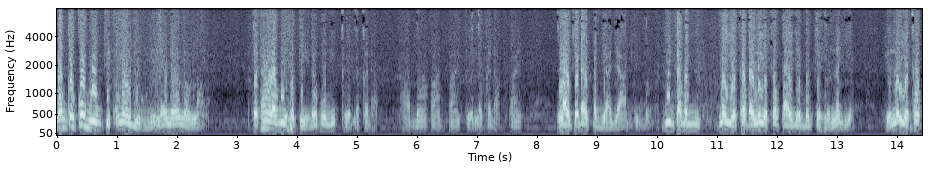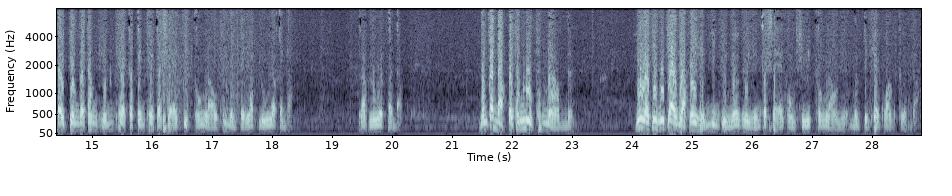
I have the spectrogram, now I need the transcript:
มันก็กุ้มลุมจิตของเราอยู่อย่างนี้แล้วแล้วเราเราแต่ถ้าเรามีสตินะพวกนี้เกิดแล้วก็ดับ ผ่านมาผ่านไปเกิดแล้วก็ดับไป เราจะได้ปัญญาญาณขึ้นมายิ่งถ้ามันละเอียดเข้าไปละเอียดเข้าไปเนี่ยมันจะเห็นละเอียด เห็นละเอียดเข้าไปจนกระทั่งเห็นแค่ก็เป็นแค่กระแสจิตของเราที่มันไปรับรู้แล้วก็ดับ รับรู้แล้วก็ดับ มันก็ดับไปทั้งรูปทั้งนามนะนี่แหละที่พระเจ้าอยากให้เห็นจริงๆก็คือเห็นกระแสของชีวิตของเราเนี่ย มันเป็นแค่ความเกิดดับ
